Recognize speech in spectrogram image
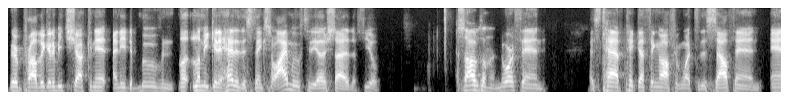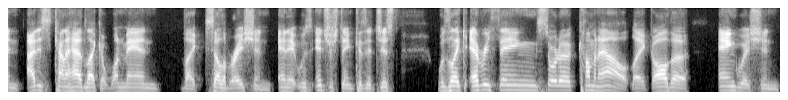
They're probably going to be chucking it. I need to move and let, let me get ahead of this thing. So I moved to the other side of the field. So I was on the north end as Tav picked that thing off and went to the south end. And I just kind of had like a one man like celebration. And it was interesting because it just was like everything sort of coming out, like all the anguish and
